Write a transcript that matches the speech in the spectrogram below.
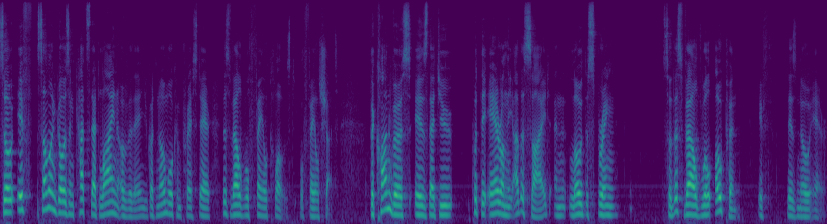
So if someone goes and cuts that line over there, and you've got no more compressed air, this valve will fail closed, will fail shut. The converse is that you put the air on the other side and load the spring. So this valve will open if there's no air.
